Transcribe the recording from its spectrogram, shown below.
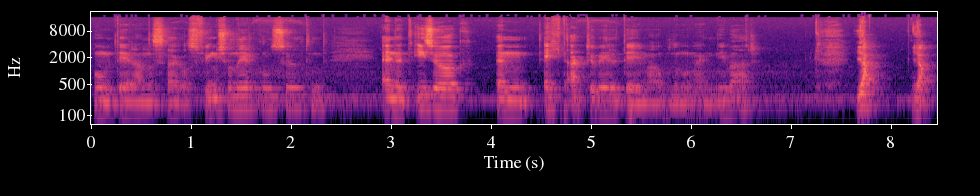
momenteel aan de slag als functioneel consultant. En het is ook een echt actueel thema op het moment, nietwaar? Ja, ja.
